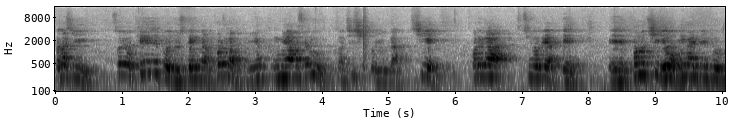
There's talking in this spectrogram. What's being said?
ただしそれを経営という視点からこれらを組み合わせる、まあ、知識というか知恵これが必要であって、えー、この知恵を磨いていく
